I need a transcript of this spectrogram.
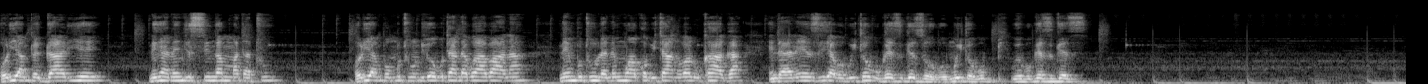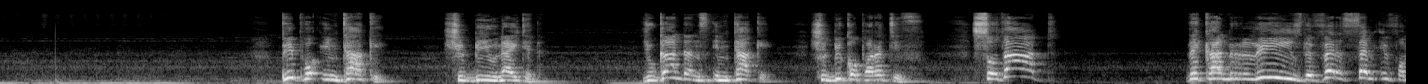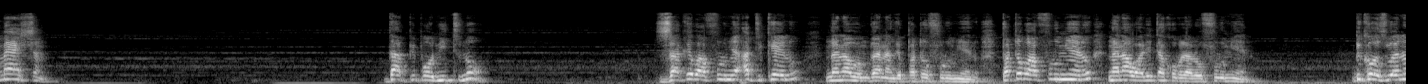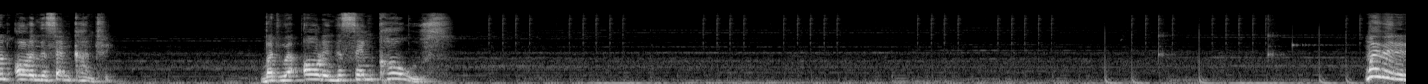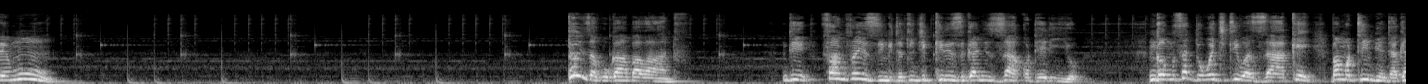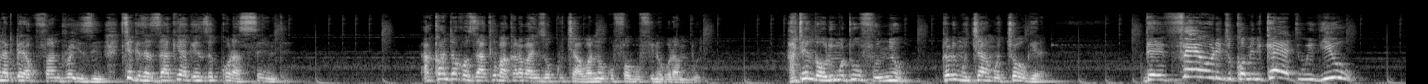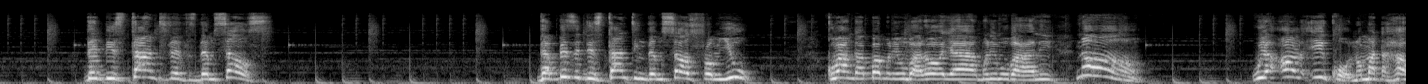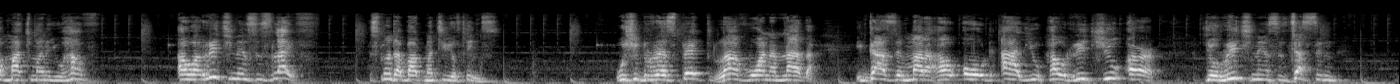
oli yampa eggaali ye ninga nengisinga mu matatu oli yampa omutundira obutanda bw'abaana nembutunda nemwako bitaano balukaaga endala nenzirya bwe buyite obugezigezi obwo muyite obubbi bwe bugezigezi people in Turkey should be united. Ugandans in Turkey should be cooperative so that they can release the very same information that people need to know. zake bafulumya ati keno nga nawe mgana nge pato ofulumya eno. Pato bafulumya eno nga nawe aleetako eno. Because we are not all in the same country. But we are all in the same cause. Mwebereremu toyinza kugamba abantu nti fundraising tetugikkiriziganyizzaako teriyo nga omusajja owekitiibwa zaake bamutimbye nti agenda kubeera ku fundraising. Kitegeeza zaake yagenze kukola ssente. Akantu ako zaake bakala bayinza okukyawa n'okufa obufi n'obulamu bwe. Ate nga oli mutuufu nnyo toli mukyamu kyogera they failed to communicate with you. They distanced themselves. They're busy distancing themselves from you kubanga ba mulimu baloya mulimu bani. No! We are all equal no matter how much money you have. Our richness is life. It's not about material things. We should respect love one another. It doesn't matter how old are you how rich you are. Your richness is just in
